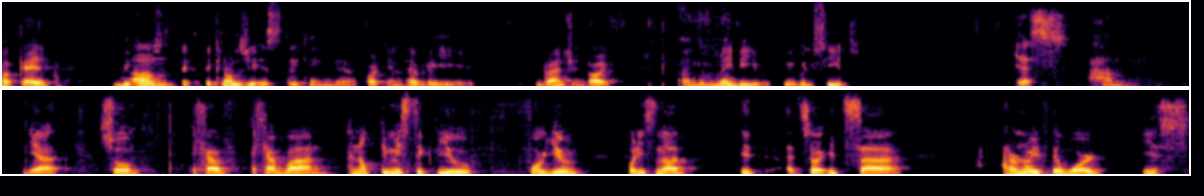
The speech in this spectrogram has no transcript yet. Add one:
okay. Because um, technology is taking uh, part in every branch in life and maybe we will see it yes um, yeah so i have i have an, an optimistic view for you but it's not it so it's uh i don't know if the word is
